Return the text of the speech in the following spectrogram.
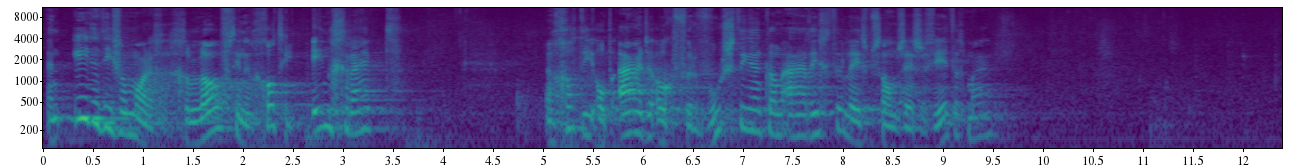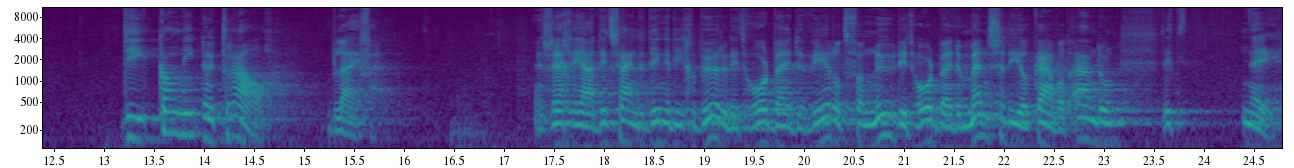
En ieder die vanmorgen gelooft in een God die ingrijpt, een God die op aarde ook verwoestingen kan aanrichten, lees Psalm 46 maar, die kan niet neutraal blijven. En zeggen, ja, dit zijn de dingen die gebeuren, dit hoort bij de wereld van nu, dit hoort bij de mensen die elkaar wat aandoen. Dit, nee,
